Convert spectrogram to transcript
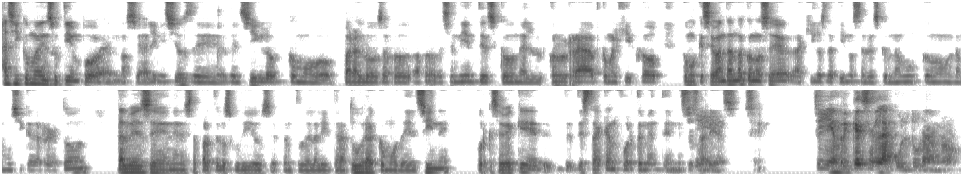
Así como en su tiempo, eh, no sé, al inicios de- del siglo, como para los afro- afrodescendientes, con el, con el rap, como el hip hop, como que se van dando a conocer aquí los latinos, tal vez con la, con la música de reggaetón, tal vez en, en esta parte de los judíos, eh, tanto de la literatura como del cine, porque se ve que de- de- destacan fuertemente en estas Sí. áreas. Sí. Sí, enriquecen la cultura, ¿no?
